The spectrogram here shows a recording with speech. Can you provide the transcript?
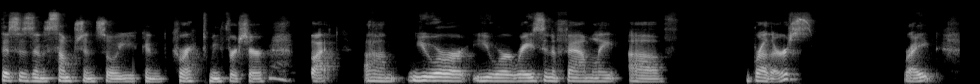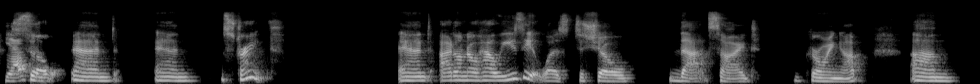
this is an assumption, so you can correct me for sure. Hmm. But um, you were you were raised in a family of brothers, right? Yeah. So and and strength. And I don't know how easy it was to show that side growing up. Um,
